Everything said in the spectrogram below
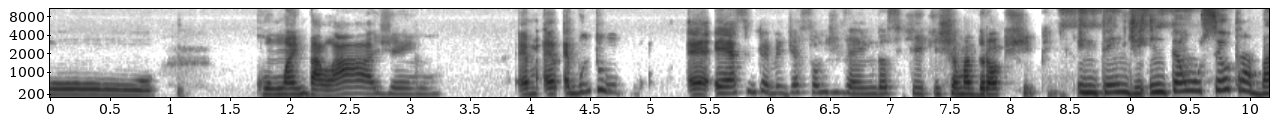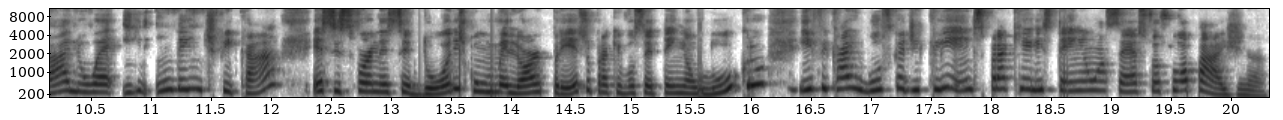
o, com a embalagem. É, é, é muito. É, é, essa intermediação de vendas que, que chama dropshipping. Entendi. Então, o seu trabalho é identificar esses fornecedores com o melhor preço para que você tenha o lucro e ficar em busca de clientes para que eles tenham acesso à sua página.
